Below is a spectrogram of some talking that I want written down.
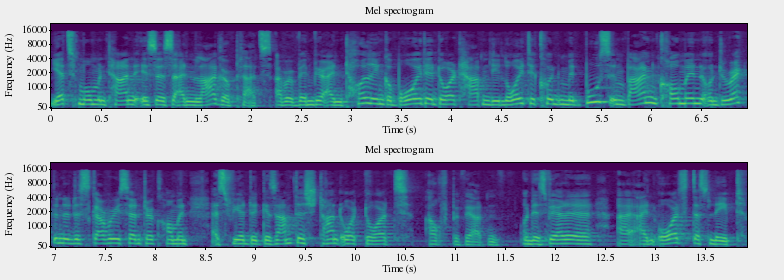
Jetzt momentan ist es ein Lagerplatz, aber wenn wir ein tolles Gebäude dort haben, die Leute können mit Bus in Bahn kommen und direkt in das Discovery Center kommen, es wird der gesamte Standort dort aufbewerten. Und es wäre äh, ein Ort, das lebt.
